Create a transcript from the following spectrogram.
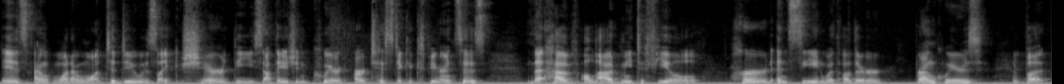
is I, what I want to do is like share the South Asian queer artistic experiences that have allowed me to feel heard and seen with other brown queers. But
